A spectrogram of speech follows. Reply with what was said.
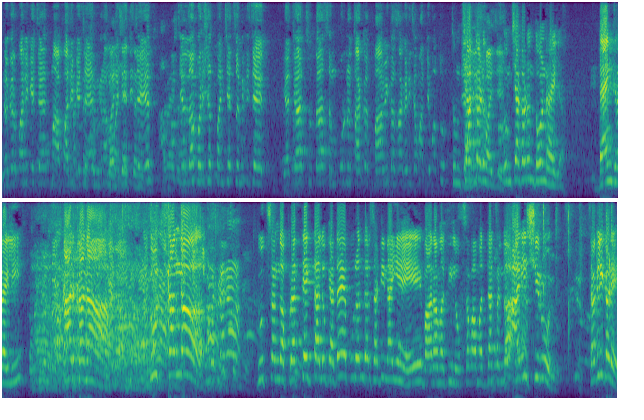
नगरपालिकेच्या आहेत महापालिकेच्या आहेत ग्रामपंचायतीच्या आहेत जिल्हा परिषद पंचायत समितीच्या आहेत. याच्यात सुद्धा संपूर्ण ताकद महाविकास आघाडीच्या माध्यमातून तुमच्याकडून तुमच्याकडून दोन राहिलं. बँक राहिली कारखाना दूध संघ. दूध संघ प्रत्येक तालुक्यात आहे पुरंदरसाठी नाहीये. हे बारामती लोकसभा मतदारसंघ आणि शिरूर. सगळीकडे.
